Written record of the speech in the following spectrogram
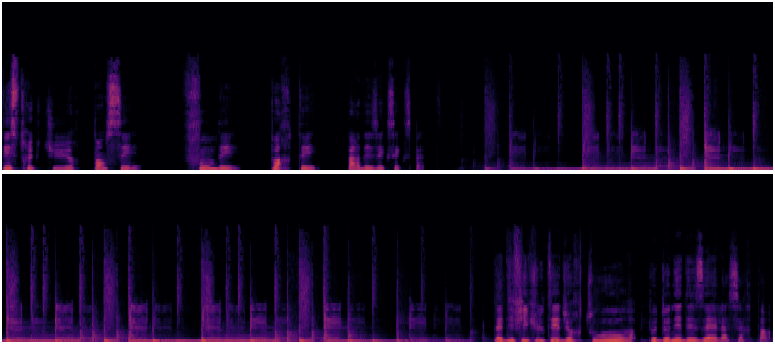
des structures pensées, fondées, portées par des ex-expats. La difficulté du retour peut donner des ailes à certains.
